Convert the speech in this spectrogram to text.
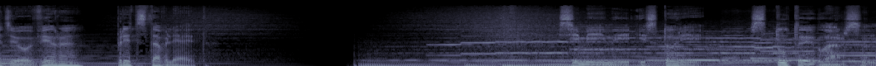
Радио «Вера» представляет Семейные истории Стуты Ларсен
